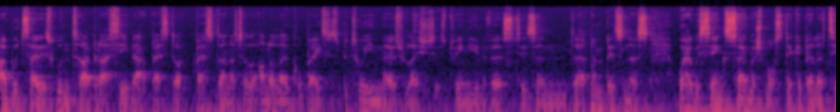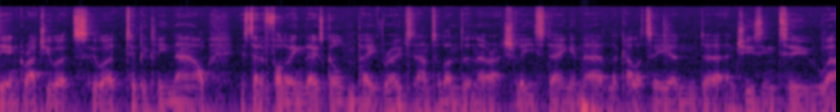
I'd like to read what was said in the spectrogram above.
I would say this wouldn't I? But I see that best best done at a, on a local basis between those relationships between universities and uh, and business where we're seeing so much more stickability in graduates who are typically now instead of following those golden paved roads down to London are actually staying in their locality and uh, and choosing to uh,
